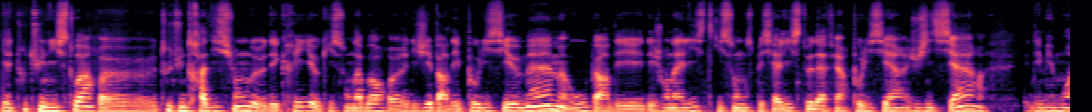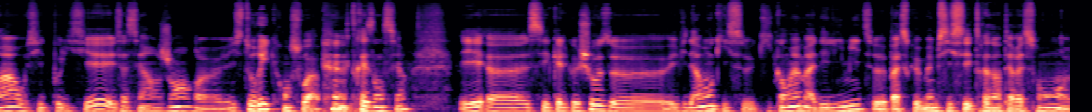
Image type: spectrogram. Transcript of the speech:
Il y a toute une histoire, euh, toute une tradition d'écrits euh, qui sont d'abord rédigés par des policiers eux-mêmes ou par des, des, journalistes qui sont spécialistes d'affaires policières et judiciaires des mémoires aussi de policiers, et ça c'est un genre euh, historique en soi, très ancien, et euh, c'est quelque chose euh, évidemment qui, se, qui quand même a des limites, parce que même si c'est très intéressant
